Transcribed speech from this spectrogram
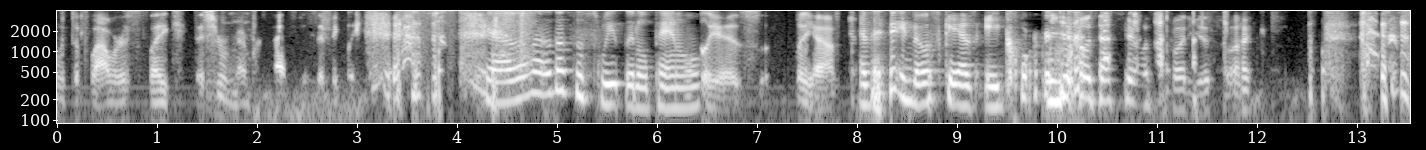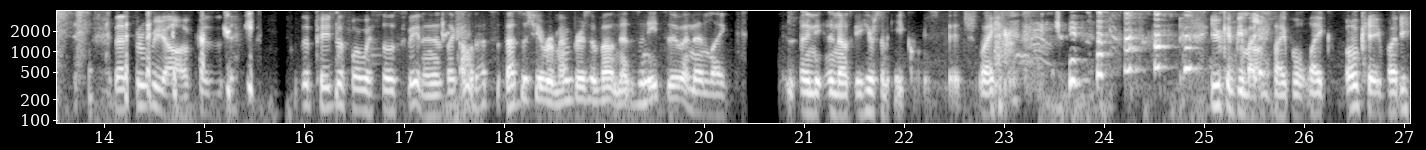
with the flowers, like that she remembers that specifically. just, Yeah, tha- that's a sweet little panel. it really is. But yeah, And then Inosuke has acorn. Yo, that shit was funny as fuck. That threw me off because the page before was so sweet, and it's like, oh, that's that's what she remembers about Zenitsu, and then like, and, and I was gonna hear some acorns, bitch. Like, you can be my disciple. Like, okay, buddy.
